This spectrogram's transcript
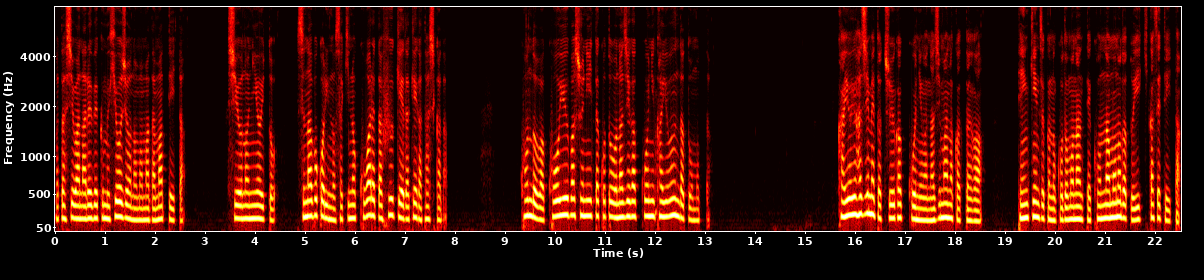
私はなるべく無表情のまま黙っていた。潮の匂いと砂ぼこりの先の壊れた風景だけが確かだ。今度はこういう場所にいた子と同じ学校に通うんだと思った。通い始めた中学校には馴染まなかったが、転勤族の子供なんてこんなものだと言い聞かせていた。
